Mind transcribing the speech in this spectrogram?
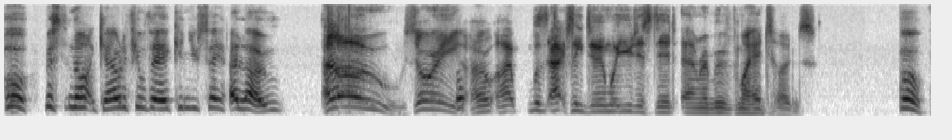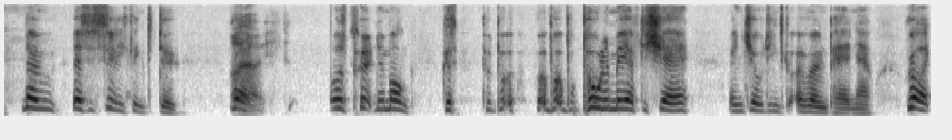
Oh, Mr. Nightingale, if you're there, can you say hello? Hello! Sorry, oh, I was actually doing what you just did and removed my headphones. Oh, no, that's a silly thing to do. Right. Right. I was putting them on because P- P- P- P- Paul and me have to share, and Geraldine's got her own pair now. Right,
